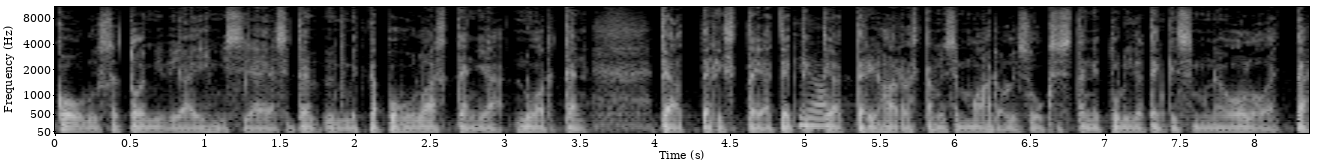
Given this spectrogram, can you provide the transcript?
kouluissa toimivia ihmisiä ja sitä, mitkä puhuu lasten ja nuorten teatterista ja te- teatterin harrastamisen mahdollisuuksista, niin tuli jotenkin semmoinen olo, että,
